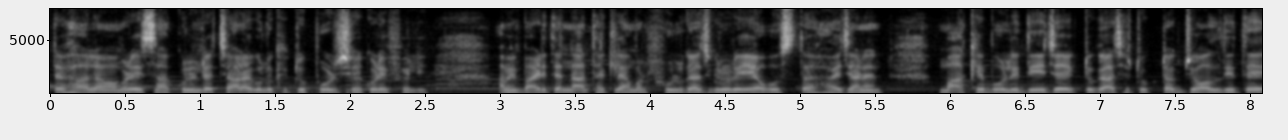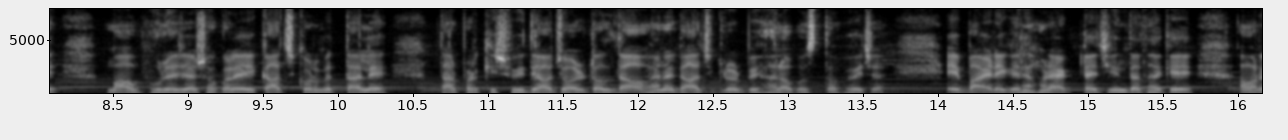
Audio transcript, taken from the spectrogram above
তাই ভাবলাম আমরা এই সাকুলেন্টের চারাগুলোকে একটু পরিষ্কার করে ফেলি। আমি বাড়িতে না থাকলে আমার ফুল গাছগুলোর এই অবস্থা হয়, জানেন? মাকে বলে দিয়ে যায় একটু গাছে টুকটাক জল দিতে, মাও ভুলে যায় সকালে এই কাজকর্মের তালে, তারপর কিছুই দেওয়া, জল টল দেওয়া হয় না, গাছগুলোর বেহাল অবস্থা হয়ে যায়। এই বাইরে গেলে আমার একটাই চিন্তা থাকে, আমার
